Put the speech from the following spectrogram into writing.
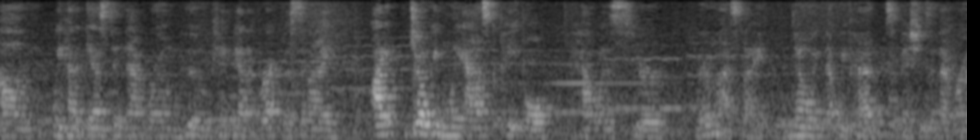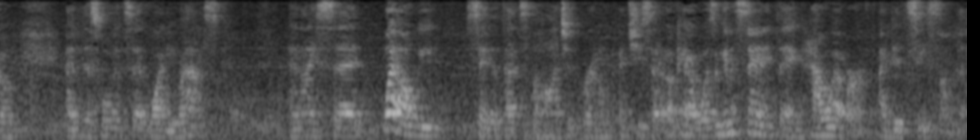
um, we had a guest in that room who came down at breakfast, and I, I jokingly asked people, how was your room last night, knowing that we've had some issues in that room. And this woman said, why do you ask? And I said, well, we say that that's the haunted room. And she said, okay, I wasn't going to say anything. However, I did see something.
